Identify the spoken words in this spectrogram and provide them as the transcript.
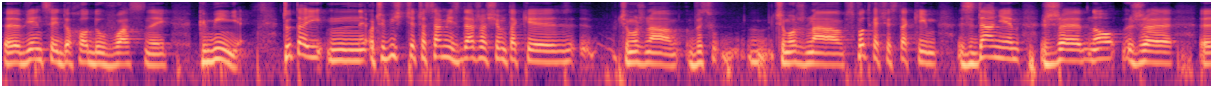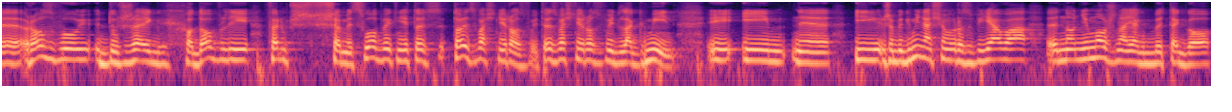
e, więcej dochodów własnych gminie. Tutaj mm, oczywiście czasami zdarza się takie, czy można, czy można spotkać się z takim zdaniem, że, no, że rozwój dużej hodowli, ferm przemysłowych, nie, to, jest, to jest właśnie rozwój, to jest właśnie rozwój dla gmin i, i, e, i żeby gmina się rozwijała, e, no nie można jakby tego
